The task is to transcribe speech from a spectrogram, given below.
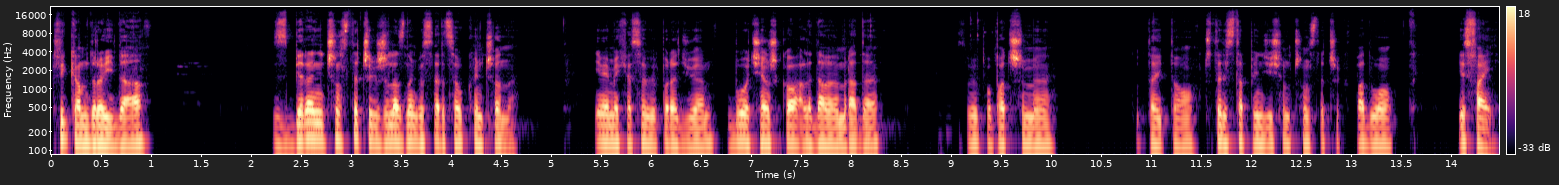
Klikam droida. Zbieranie cząsteczek żelaznego serca ukończone. Nie wiem, jak ja sobie poradziłem. Było ciężko, ale dałem radę. Sobie popatrzymy, tutaj to 450 cząsteczek wpadło. Jest fajnie.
